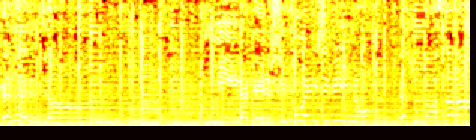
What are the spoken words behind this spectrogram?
que es ella. Mira que si fue y si vino de su casa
